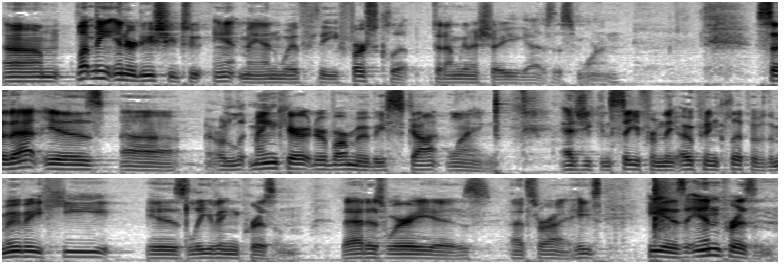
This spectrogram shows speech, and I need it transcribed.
Um, let me introduce you to Ant Man with the first clip that I'm going to show you guys this morning. So, that is uh, our main character of our movie, Scott Lang. As you can see from the opening clip of the movie, he is leaving prison. That is where he is. That's right. He's, he is in prison.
